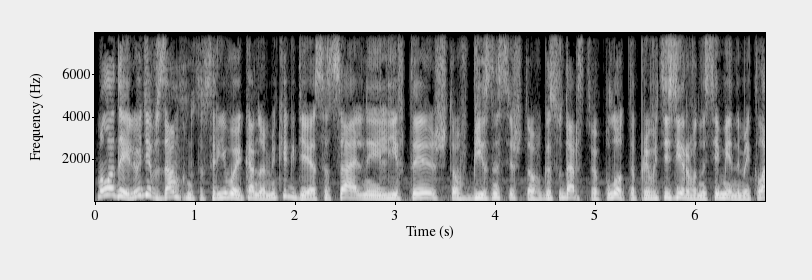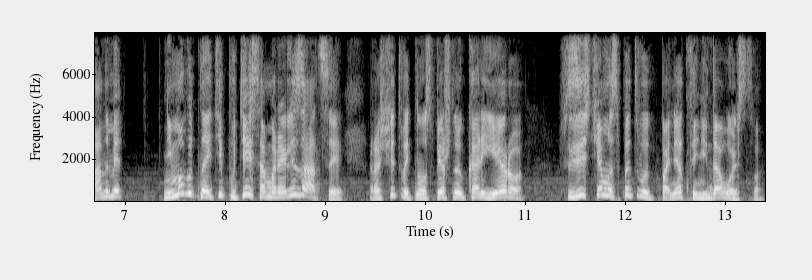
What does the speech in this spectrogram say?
Молодые люди в замкнутой сырьевой экономике, где социальные лифты, что в бизнесе, что в государстве, плотно приватизированы семейными кланами – не могут найти путей самореализации, рассчитывать на успешную карьеру, в связи с чем испытывают понятное недовольство.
